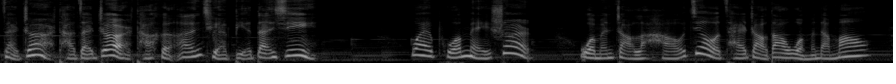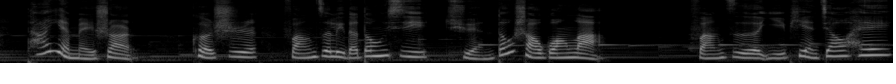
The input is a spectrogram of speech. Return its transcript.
在这儿，她在这儿，她很安全，别担心。”外婆没事儿。我们找了好久才找到我们的猫，它也没事儿。可是房子里的东西全都烧光了，房子一片焦黑。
